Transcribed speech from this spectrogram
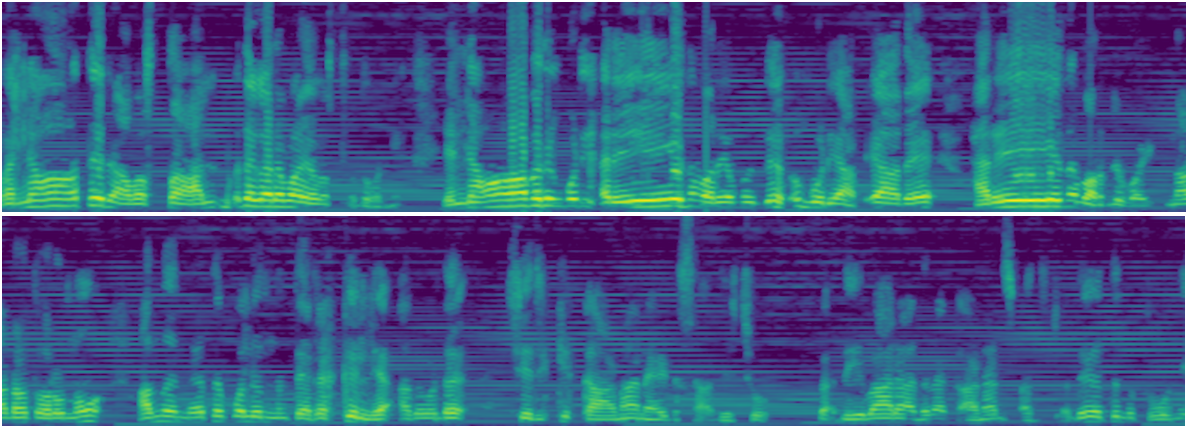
വല്ലാത്തൊരു അവസ്ഥ അത്ഭുതകരമായ അവസ്ഥ തോന്നി. എല്ലാവരും കൂടി ഹരേ എന്ന് പറയുമ്പോൾ ഇദ്ദേഹം കൂടി അറിയാതെ ഹരേ എന്ന് പറഞ്ഞു പോയി. നട തുറന്നു. അന്ന് ഇന്നത്തെ പോലെ ഒന്നും തിരക്കില്ല. അതുകൊണ്ട് ശരിക്ക് കാണാനായിട്ട് സാധിച്ചു. ദീപാരാധന കാണാൻ സാധിച്ചു. അദ്ദേഹത്തിന് തോന്നി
